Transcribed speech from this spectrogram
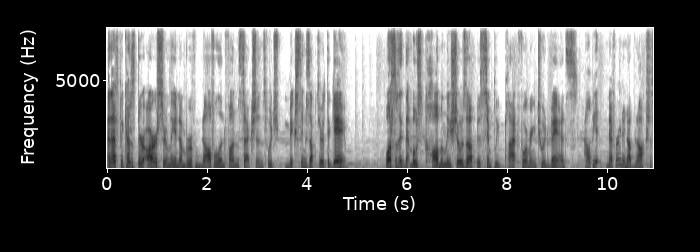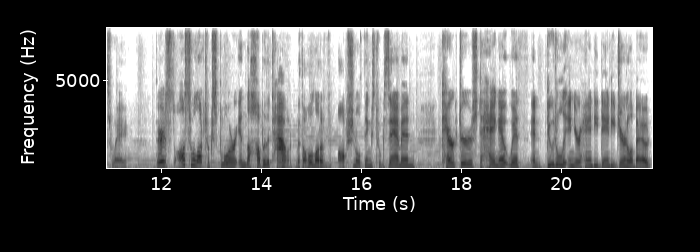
And that's because there are certainly a number of novel and fun sections which mix things up throughout the game. Whilst the thing that most commonly shows up is simply platforming to advance, albeit never in an obnoxious way, there's also a lot to explore in the hub of the town, with a whole lot of optional things to examine, characters to hang out with and doodle in your handy dandy journal about,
